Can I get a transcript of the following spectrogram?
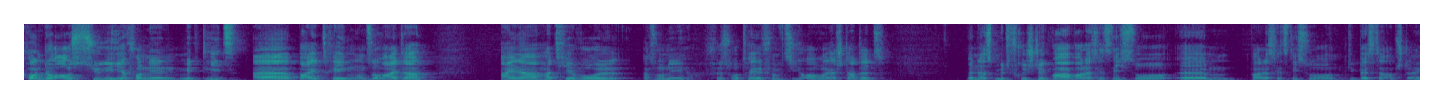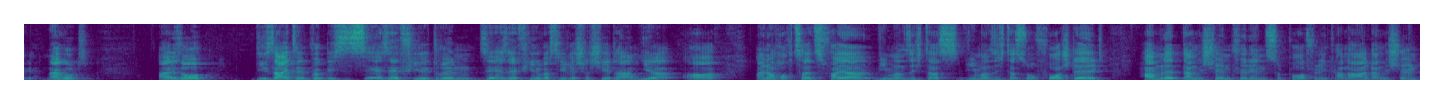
Kontoauszüge hier von den Mitgliedsbeiträgen äh, und so weiter. Einer hat hier wohl, achso, nee, fürs Hotel 50 Euro erstattet. Wenn das mit Frühstück war, war das jetzt nicht so, ähm, war das jetzt nicht so die beste Absteige. Na gut. Also, die Seite wirklich sehr, sehr viel drin, sehr, sehr viel, was die recherchiert haben. Hier äh, eine Hochzeitsfeier, wie man sich das, wie man sich das so vorstellt. Hamlet, Dankeschön für den Support für den Kanal, Dankeschön.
